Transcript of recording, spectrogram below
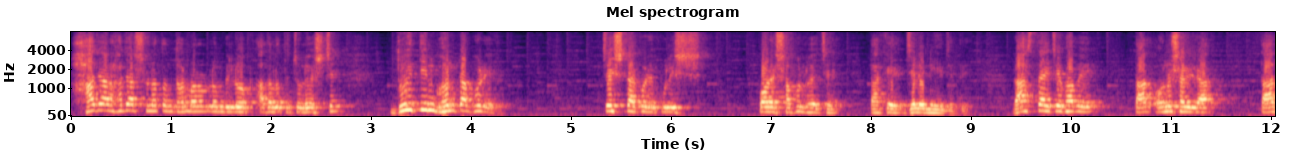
হাজার হাজার সনাতন ধর্মাবলম্বী লোক আদালতে চলে এসছে। দুই তিন ঘণ্টা ভরে চেষ্টা করে পুলিশ পরে সফল হয়েছে তাকে জেলে নিয়ে যেতে। রাস্তায় যেভাবে তার অনুসারীরা, তার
